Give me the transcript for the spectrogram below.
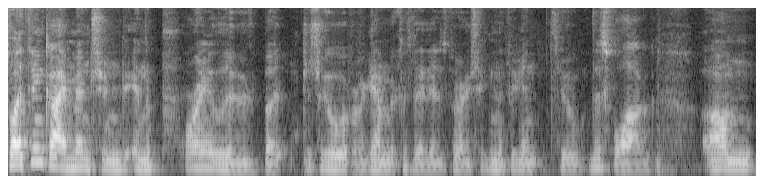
So I think I mentioned in the prelude, but just to go over it again because it is very significant to this vlog. Um,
